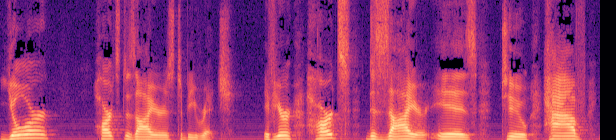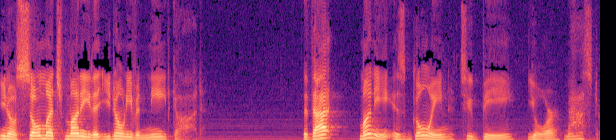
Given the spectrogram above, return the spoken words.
your heart's desire is to be rich, if your heart's desire is to have, you know, so much money that you don't even need God, that that money is going to be your master.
